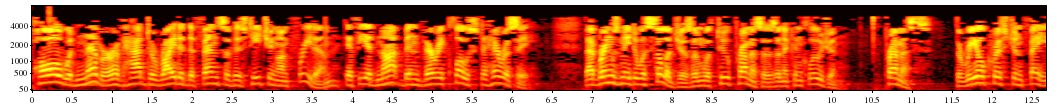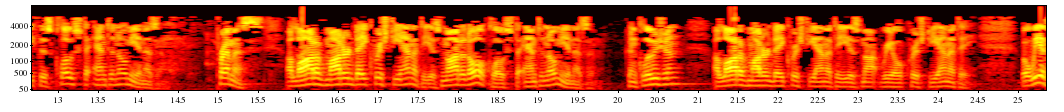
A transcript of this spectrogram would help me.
Paul would never have had to write a defense of his teaching on freedom if he had not been very close to heresy. That brings me to a syllogism with two premises and a conclusion. Premise. The real Christian faith is close to antinomianism. Premise. A lot of modern day Christianity is not at all close to antinomianism. Conclusion. A lot of modern day Christianity is not real Christianity. But we have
